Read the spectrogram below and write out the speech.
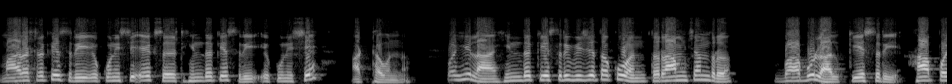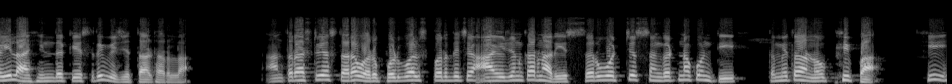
महाराष्ट्र केसरी एकोणीसशे एकसष्ट हिंद केसरी एकोणीसशे अठ्ठावन्न. पहिला हिंद केसरी विजेता कोण? तर रामचंद्र बाबूलाल केसरी. हा पहिला हिंद केसरी विजेता ठरला. आंतरराष्ट्रीय स्तरावर फुटबॉल स्पर्धेचे आयोजन करणारी सर्वोच्च संघटना कोणती? तर मित्रांनो फिफा. ही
